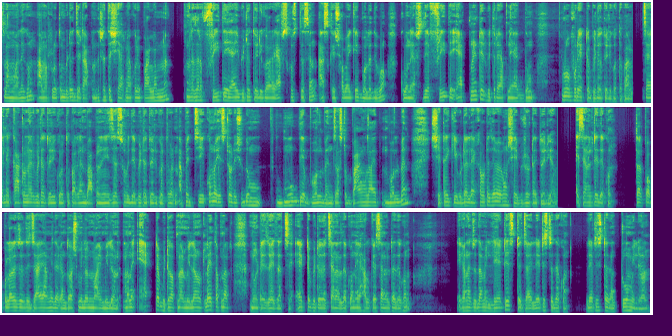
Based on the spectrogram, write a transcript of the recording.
আসসালামু আলাইকুম। আমার প্রথম ভিডিও যেটা আপনাদের সাথে শেয়ার না করে পারলাম না। আপনারা যারা ফ্রিতে এআই ভিডিও তৈরি করার অ্যাপস খুঁজতেছেন, আজকে সবাইকে বলে দেব কোন অ্যাপস দিয়ে ফ্রিতে এক মিনিটের ভিতরে আপনি একদম পুরোপুরি একটা ভিডিও তৈরি করতে পারবেন। চাইলে কার্টুনের ভিডিও তৈরি করতে পারেন বা আপনার নিজের ছবি দিয়ে ভিডিও তৈরি করতে পারেন। আপনি যে কোনো স্টোরি শুধু মুখ দিয়ে বলবেন জাস্ট বাংলায় বলবেন, সেটাই কিবোর্ডে লেখা উঠে যাবে এবং সেই ভিডিওটাই তৈরি হবে। এই চ্যানেলটি দেখুন। তার পপুলারে যদি যায় আমি দেখেন দশ মিলিয়ন নয় মিলিয়ন মানে একটা ভিডিও আপনার মিলিয়ন উঠলেই তো আপনার মনিটাইজ হয়ে যাচ্ছে। একটা ভিডিও চ্যানেল দেখুন, এই হালকা চ্যানেলটা দেখুন। এখানে যদি আমি লেটেস্টে যাই লেটেস্টে দেখুন লেটেস্টে দেখুন টু মিলিয়ন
